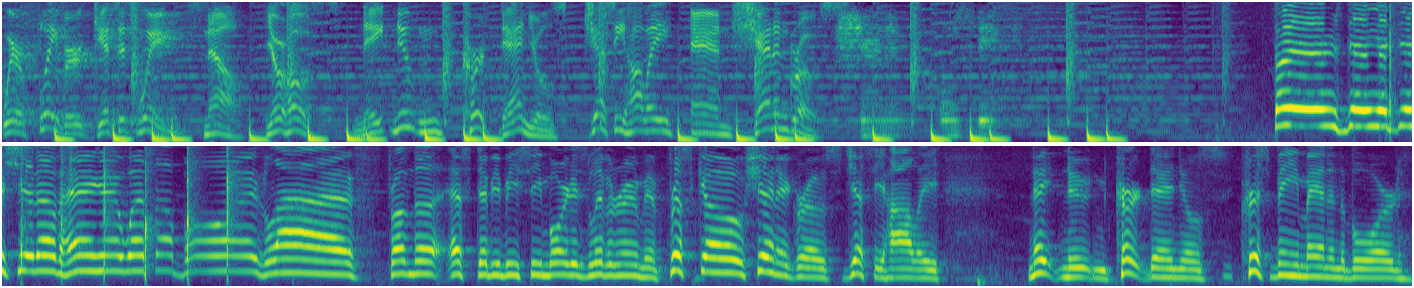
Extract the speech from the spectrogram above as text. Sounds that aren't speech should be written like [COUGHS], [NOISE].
where flavor gets its wings. Now, your hosts, Nate Newton, Kurt Daniels, Jesse Holley, and Shannon Gross. Thursday edition of Hanging with the Boys live from the SWBC Mortgage Living Room in Frisco. Shannon Gross, Jesse Holley, Nate Newton, Kurt Daniels, Chris Bean manning the board.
